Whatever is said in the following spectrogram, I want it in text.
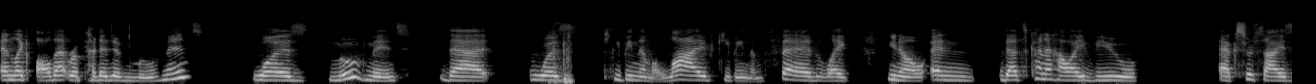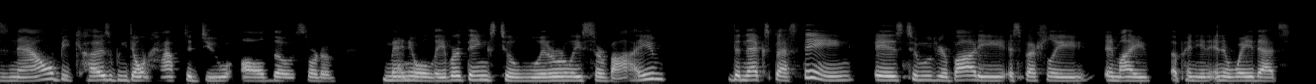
And like all that repetitive movement was movement that was keeping them alive, keeping them fed, like, you know, and that's kind of how I view exercise now because we don't have to do all those sort of manual labor things to literally survive. The next best thing is to move your body, especially in my opinion, in a way that's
